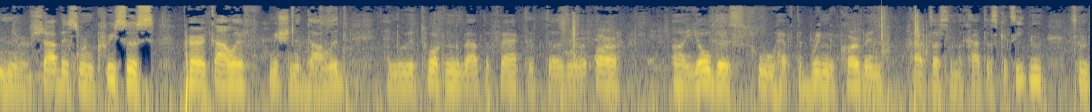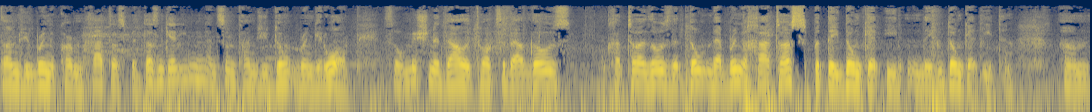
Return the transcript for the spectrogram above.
Erev Shabbos. We're in Perek Aleph, Mishnah Dalid, and we were talking about the fact that uh, there are uh, Yoldas who have to bring a korban chatas and the chatas gets eaten. Sometimes you bring a korban chatas but it doesn't get eaten, and sometimes you don't bring it all. So Mishnah Dalid talks about those chata, those that don't that bring a chatas but they don't get eaten. They don't get eaten. Um,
